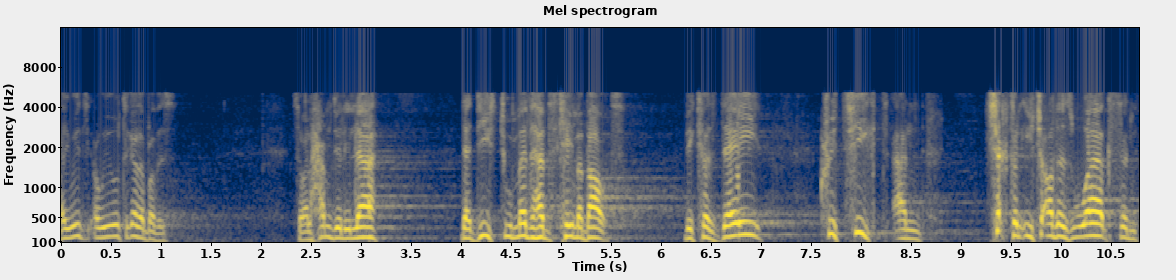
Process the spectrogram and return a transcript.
Are, you, are we all together, brothers? So, Alhamdulillah, that these two madhabs came about because they critiqued and checked on each other's works and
